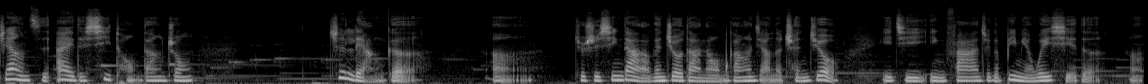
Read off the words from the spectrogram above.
这样子爱的系统当中，这两个，嗯，就是新大脑跟旧大脑，我们刚刚讲的成就以及引发这个避免威胁的，嗯，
